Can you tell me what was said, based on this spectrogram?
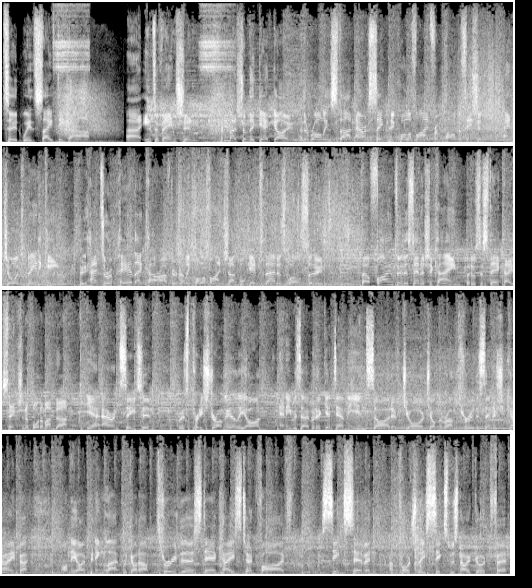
littered with safety car uh, intervention pretty much from the get-go at the rolling start. Aaron Seton, who qualified from pole position, and George Miedecke, who had to repair that car after an early qualifying shut. We'll get to that as well soon. They were flying through the centre chicane, but it was the staircase section that brought them undone. Yeah, Aaron Seton was pretty strong early on, and he was able to get down the inside of George on the run through the centre chicane. But on the opening lap, we got up through the staircase, turn five, six, seven. Unfortunately, six was no good for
